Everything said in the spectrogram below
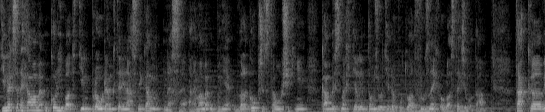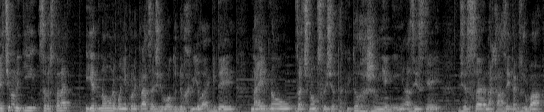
tím, jak se necháváme ukolíbat tím proudem, který nás někam nese a nemáme úplně velkou představu všichni, kam bychom chtěli v tom životě doputovat v různých oblastech života, tak eh, většina lidí se dostane jednou nebo několikrát za život do chvíle, kdy najednou začnou slyšet takovýto hřmění a zjistějí, že se nacházejí tak zhruba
